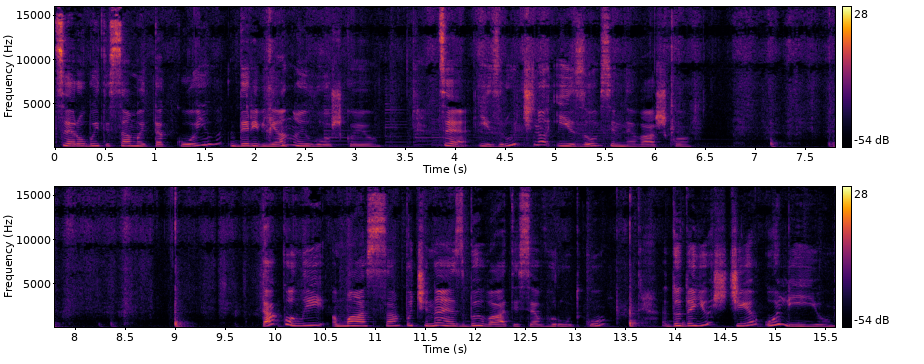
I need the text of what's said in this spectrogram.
це робити саме такою дерев'яною ложкою. Це і зручно, і зовсім не важко. Та коли маса починає збиватися в грудку, додаю ще олію.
